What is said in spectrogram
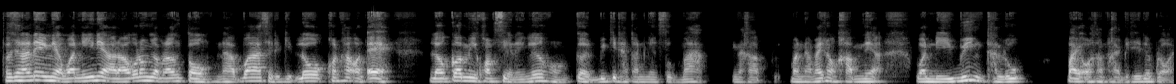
เพราะฉะนั้นเองเนี่ยวันนี้เนี่ยเราก็ต้องยอมรับตรงนะครับว่าเศรษฐกิจโลกค่อนข้างอ่อนแอแล้วก็มีความเสี่ยงในเรื่องของเกิดวิกฤตทางการเงินสูงมากนะครับ มันทำให้ทองคำเนี่ย วันนี้วิ่งทะลุไปออทำไฮไปที่เรียบร้อย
